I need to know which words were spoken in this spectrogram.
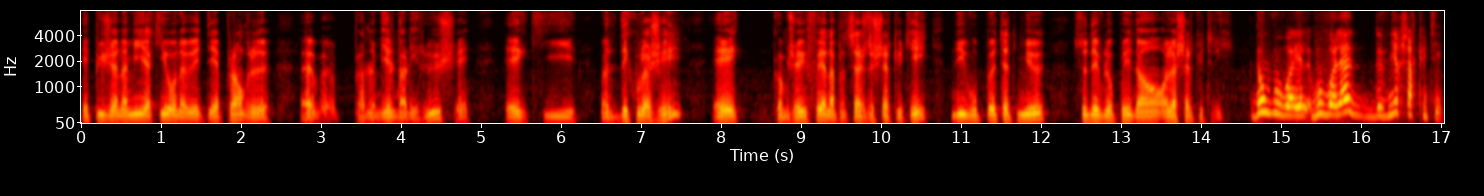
Et puis j'ai un ami à qui on avait été prendre, euh, prendre le miel dans les ruches et, et qui m'a découragé. Et comme j'avais fait un apprentissage de charcutier, il dit vaut peut-être mieux se développer dans la charcuterie. Donc vous, voyez, vous voilà devenir charcutier.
